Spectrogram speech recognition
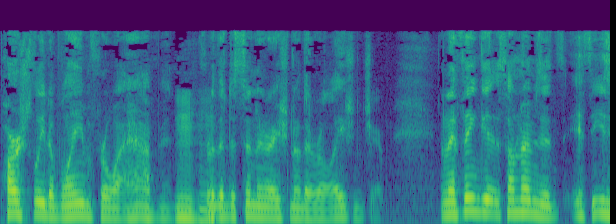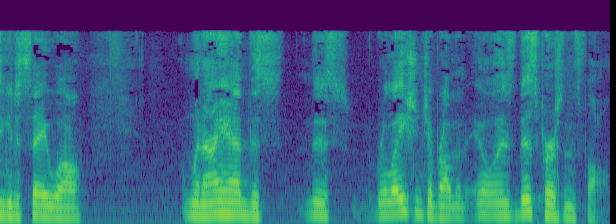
partially to blame for what happened Mhm. for the disintegration of their relationship. And I think it, sometimes it's it's easy to say, well, when I had this this relationship problem, it was this person's fault.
